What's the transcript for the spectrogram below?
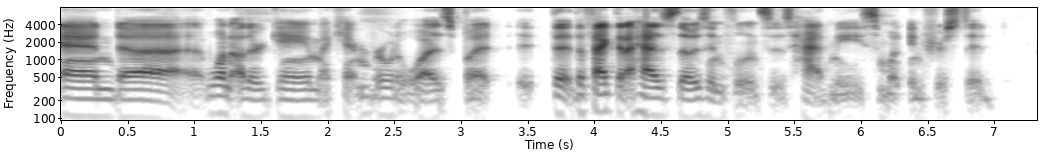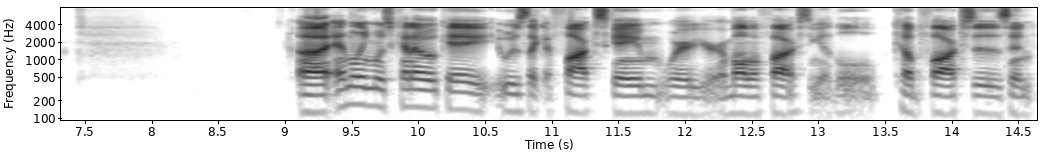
and uh, one other game. I can't remember what it was, but it- the the fact that it has those influences had me somewhat interested. Uh, Endling was kind of okay. It was like a fox game where you're a mama fox and you have little cub foxes, and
